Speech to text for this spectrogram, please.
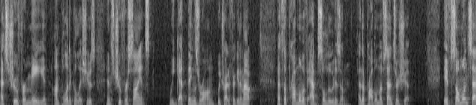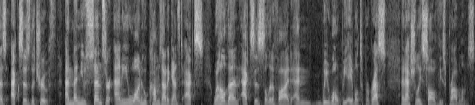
That's true for me on political issues, and it's true for science. We get things wrong, we try to figure them out. That's the problem of absolutism and the problem of censorship. If someone says X is the truth and then you censor anyone who comes out against X, well, then X is solidified and we won't be able to progress and actually solve these problems.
